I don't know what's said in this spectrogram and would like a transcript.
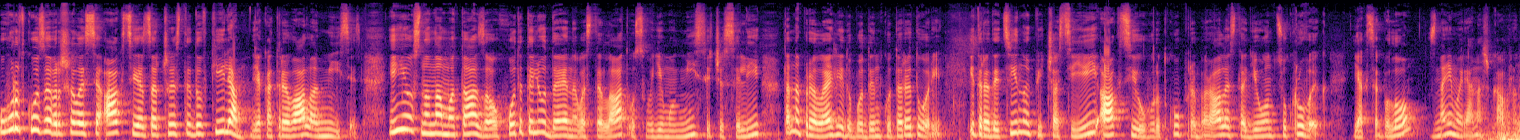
У гуртку завершилася акція Зачисти довкілля, яка тривала місяць. Її основна мета заохотити людей навести лад у своєму місті чи селі та на прилеглій до будинку території. І традиційно під час цієї акції у гуртку прибирали стадіон Цукровик. Як це було, знає Мар'яна Шкавран.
